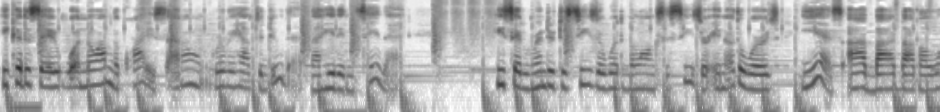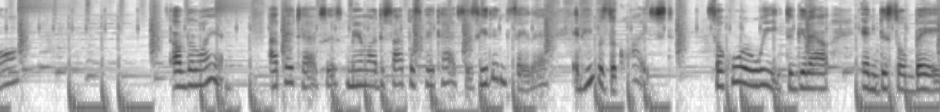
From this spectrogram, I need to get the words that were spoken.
He could have said, Well, no, I'm the Christ. I don't really have to do that. Now, he didn't say that. He said, Render to Caesar what belongs to Caesar. In other words, yes, I abide by the law of the land. I pay taxes. Me and my disciples pay taxes. He didn't say that. And he was the Christ. So who are we to get out and disobey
